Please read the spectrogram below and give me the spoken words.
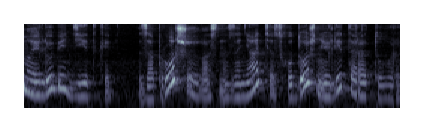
мої любі дітки! Запрошую вас на заняття з художньої літератури.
